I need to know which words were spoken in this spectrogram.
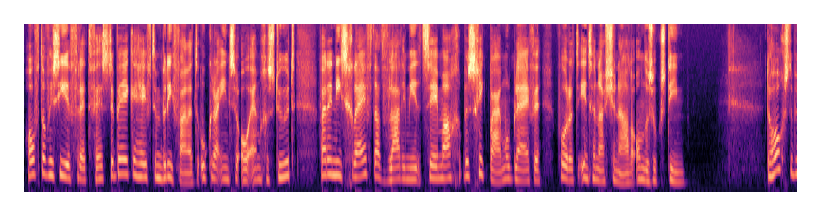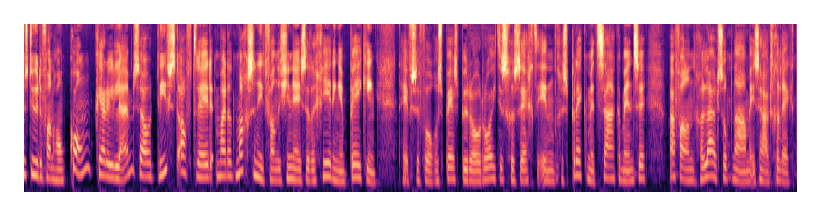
Hoofdofficier Fred Vesterbeke heeft een brief aan het Oekraïense OM gestuurd, waarin hij schrijft dat Vladimir Tsemach beschikbaar moet blijven voor het internationale onderzoeksteam. De hoogste bestuurder van Hongkong, Carrie Lam, zou het liefst aftreden... maar dat mag ze niet van de Chinese regering in Peking. Dat heeft ze volgens persbureau Reuters gezegd... in gesprek met zakenmensen waarvan een geluidsopname is uitgelegd.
